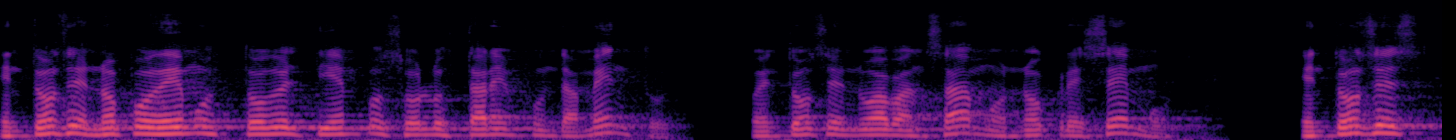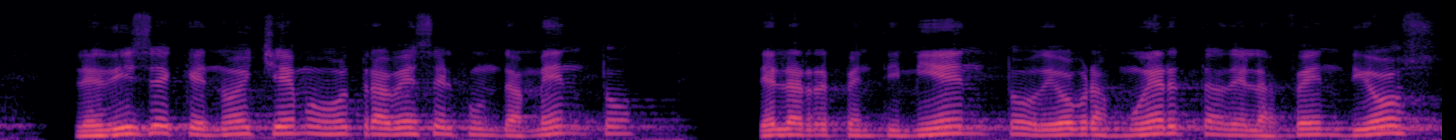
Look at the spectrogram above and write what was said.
Entonces no podemos todo el tiempo solo estar en fundamentos entonces no avanzamos, no crecemos. Entonces le dice que no echemos otra vez el fundamento del arrepentimiento, de obras muertas, de la fe en Dios,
